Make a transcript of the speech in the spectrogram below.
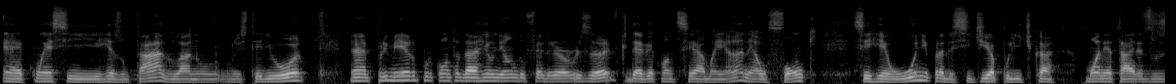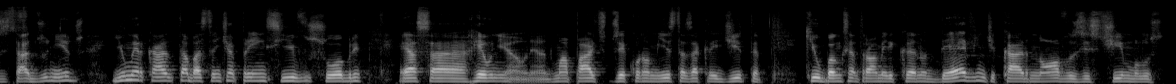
é, com esse resultado lá no, no exterior. É, primeiro, por conta da reunião do Federal Reserve, que deve acontecer amanhã, né? o FONC se reúne para decidir a política monetária dos Estados Unidos e o mercado está bastante apreensivo sobre essa reunião. Né? Uma parte dos economistas acredita que o Banco Central americano deve indicar novos estímulos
